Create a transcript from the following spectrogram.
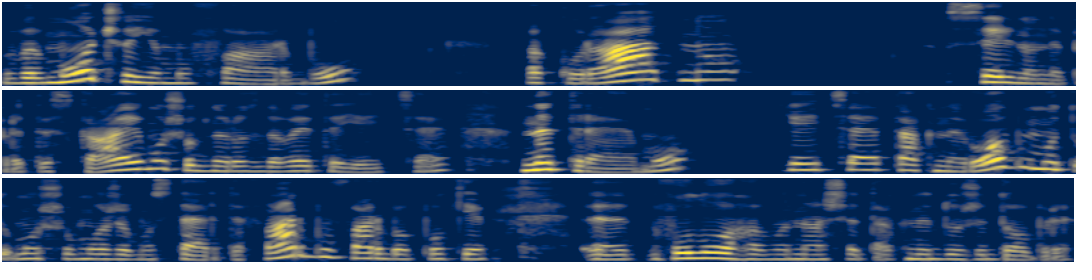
Вимочуємо фарбу, акуратно, сильно не притискаємо, щоб не роздавити яйце, не тремо, яйце. Так не робимо, тому що можемо стерти фарбу. Фарба, поки е, волога, вона ще так не дуже добре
